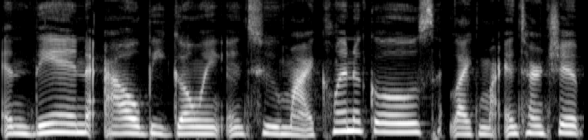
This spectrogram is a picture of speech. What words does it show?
And then I'll be going into my clinicals, like my internship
